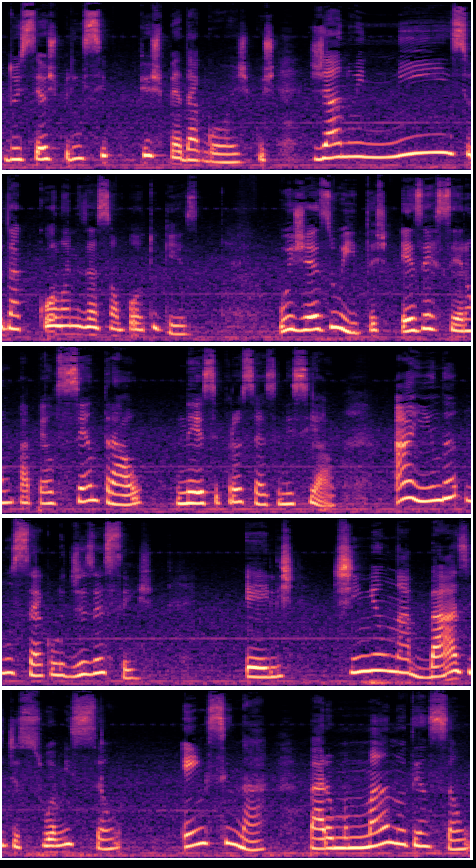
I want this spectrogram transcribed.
dos seus princípios pedagógicos já no início da colonização portuguesa. Os jesuítas exerceram um papel central nesse processo inicial, ainda no século XVI. Eles tinham na base de sua missão ensinar para uma manutenção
